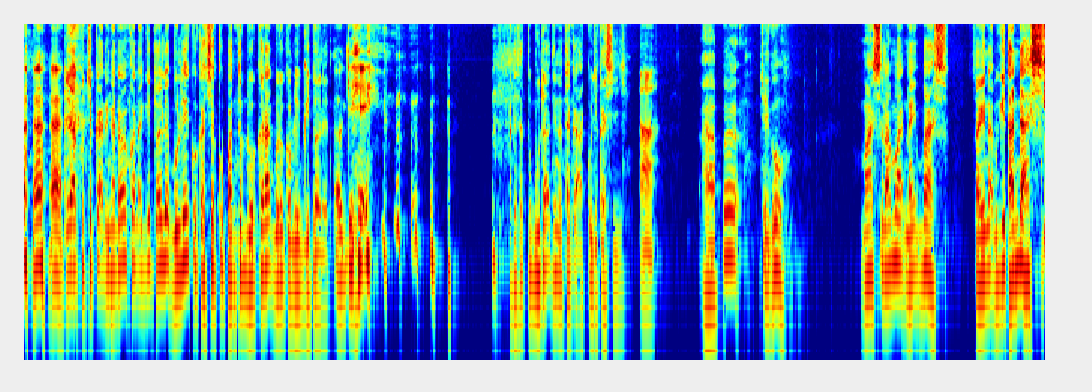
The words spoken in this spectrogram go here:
Jadi aku cakap dengan dia orang, kau nak pergi toilet, boleh kau kasih aku pantun dua kerat, baru kau boleh pergi toilet. Okay. Ada satu budak dia datang kat aku, dia kasih. ah. "Ah, Apa, cikgu, mas selamat naik bas. Saya nak pergi tandas.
